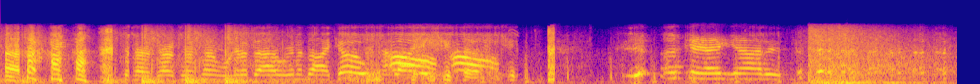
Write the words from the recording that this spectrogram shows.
Turn, turn, turn, turn. We're gonna die. We're gonna die. Go. Oh, oh. okay, I got it.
